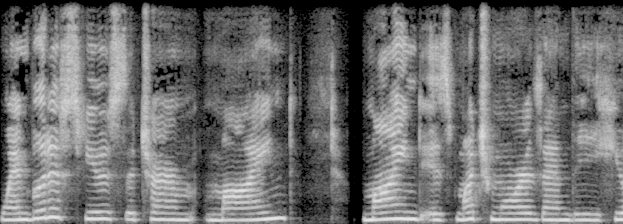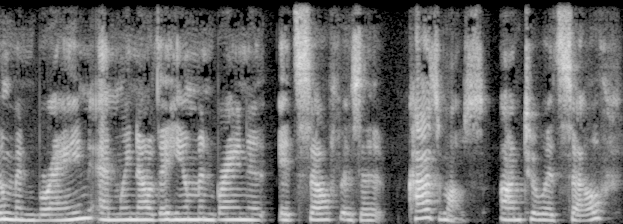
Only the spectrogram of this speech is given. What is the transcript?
When Buddhists use the term mind, mind is much more than the human brain, and we know the human brain itself is a cosmos unto itself.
